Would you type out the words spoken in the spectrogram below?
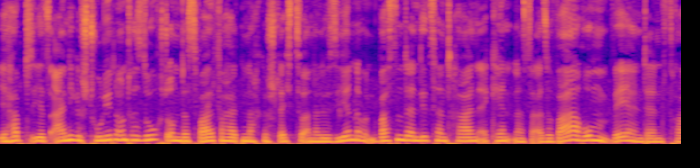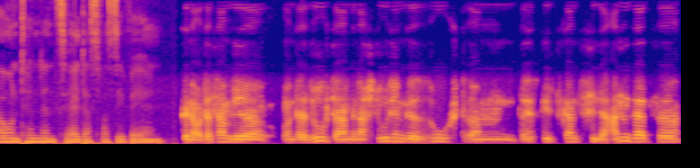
Ihr habt jetzt einige Studien untersucht, um das Wahlverhalten nach Geschlecht zu analysieren. Was sind denn die zentralen Erkenntnisse? Also warum wählen denn Frauen tendenziell das, was sie wählen? Genau, das haben wir untersucht, da haben wir nach Studien gesucht. Ähm, da gibt es ganz viele Ansätze,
